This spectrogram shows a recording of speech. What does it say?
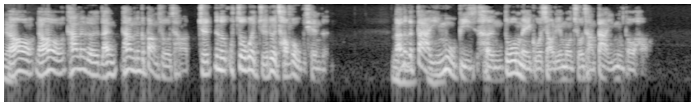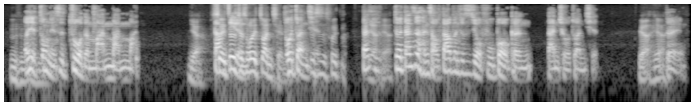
然后，然后他那个篮，他们那个棒球场，绝那个座位绝对超过五千人，然后那个大荧幕比很多美国小联盟球场大荧幕都好，嗯，而且重点是坐的满满满，Yeah，所以这就是会赚钱，会赚钱，是会，但是.对，但是很少，大部分就是只有 football 跟篮球赚钱，Yeah Yeah，对，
